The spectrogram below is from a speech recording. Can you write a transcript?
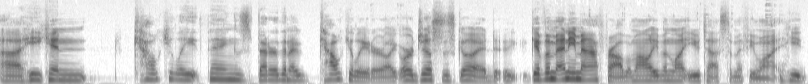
Uh, he can calculate things better than a calculator, like or just as good. Give him any math problem. I'll even let you test him if you want. He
